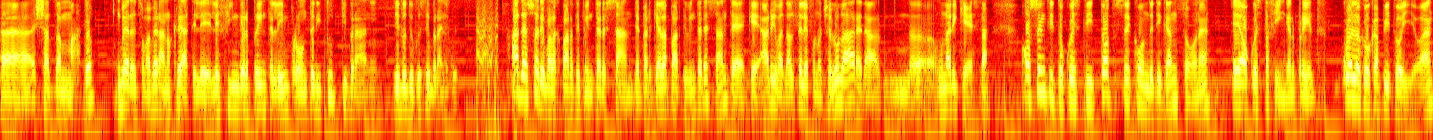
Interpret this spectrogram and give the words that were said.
eh, shazammato. Insomma, verranno create le, le fingerprint, le impronte di tutti i brani, di tutti questi brani qui. Adesso arriva la parte più interessante, perché la parte più interessante è che arriva dal telefono cellulare da, da una richiesta. Ho sentito questi tot secondi di canzone e ho questa fingerprint. Quello che ho capito io, eh.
